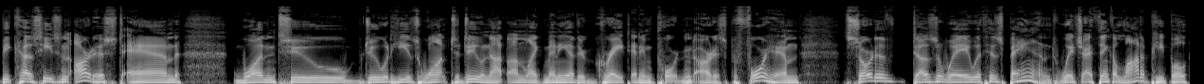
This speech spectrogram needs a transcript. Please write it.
because he's an artist and one to do what he's want to do, not unlike many other great and important artists before him, sort of does away with his band, which I think a lot of people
